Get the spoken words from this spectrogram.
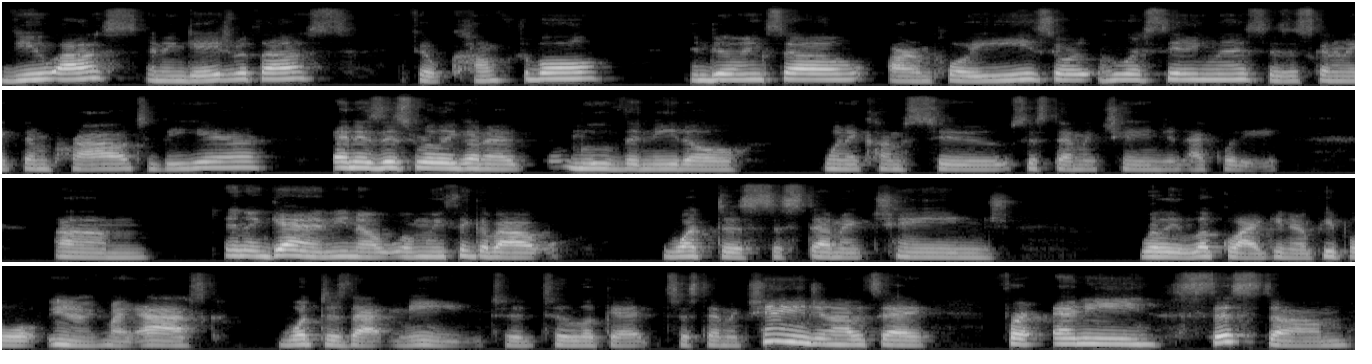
view us and engage with us, feel comfortable in doing so? Our employees who are, who are seeing this, is this going to make them proud to be here? And is this really going to move the needle when it comes to systemic change and equity? Um, and again, you know, when we think about what does systemic change really look like, you know, people, you know, might ask, what does that mean to, to look at systemic change? And I would say for any system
